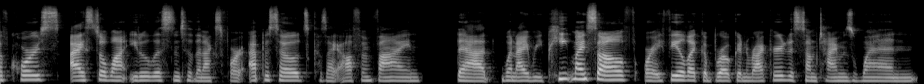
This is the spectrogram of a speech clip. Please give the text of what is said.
Of course, I still want you to listen to the next four episodes because I often find that when I repeat myself or I feel like a broken record is sometimes when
